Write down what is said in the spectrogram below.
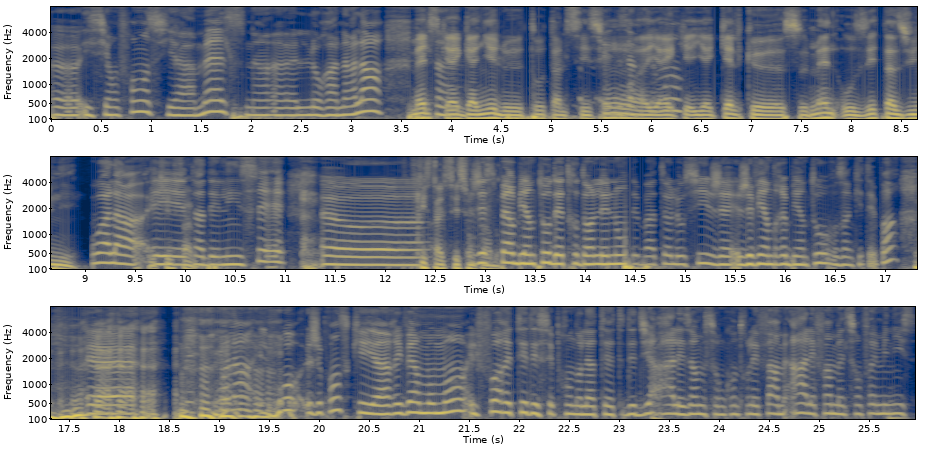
Euh, ici en France, il y a Mels, Na- euh, Laura Nala. Mels qui a gagné le Total Session euh, il y, a, Exactement. il y a quelques semaines aux États-Unis. Voilà, et tu as des lycées. euh, Crystal Session. J'espère bientôt d'être dans les noms des battles aussi. Je, je viendrai bientôt, vous inquiétez pas. Euh, mais voilà, il faut, je pense qu'il est arrivé un moment, il faut arrêter de se prendre la tête, de dire ah les hommes sont contre les femmes, ah les femmes elles sont féministes.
